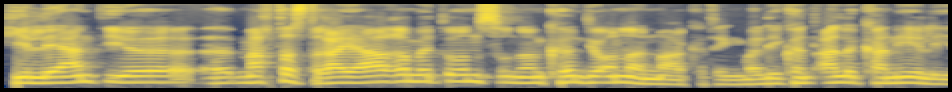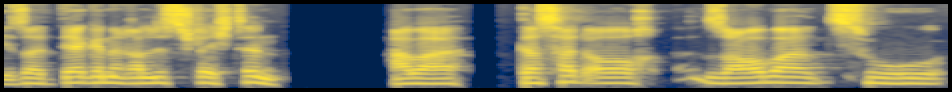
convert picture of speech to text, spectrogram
hier lernt ihr, äh, macht das drei Jahre mit uns und dann könnt ihr Online-Marketing, weil ihr könnt alle Kanäle, ihr seid der Generalist schlechthin. Aber das hat auch sauber zu,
